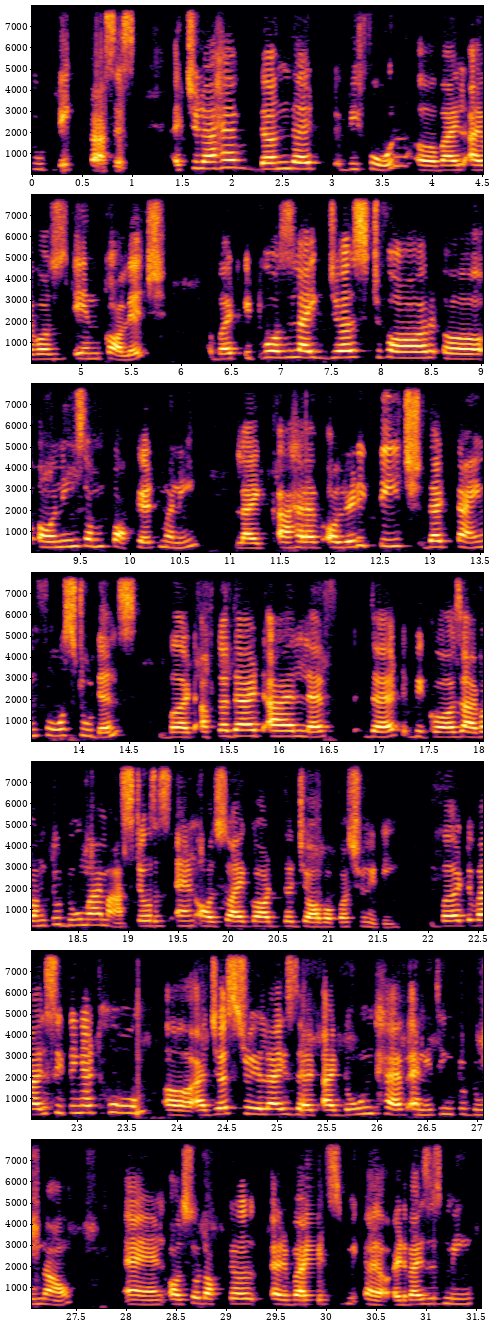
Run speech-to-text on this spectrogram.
to take classes actually i have done that before while i was in college but it was like just for uh, earning some pocket money. Like i have already teach that time for students but after that i left that because i want to do my masters and also i got the job opportunity. But while sitting at home uh, i just realized that i don't have anything to do now and also doctor advises me, uh, advises me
